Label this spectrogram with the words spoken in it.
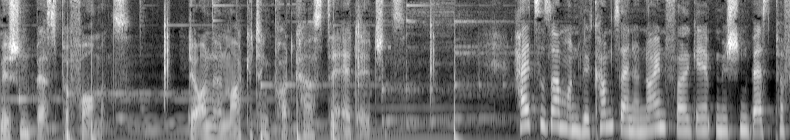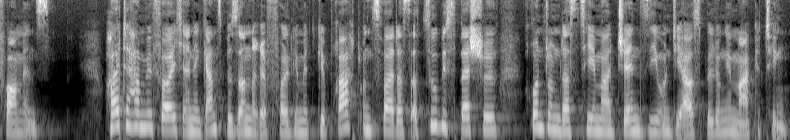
Mission Best Performance, der Online-Marketing-Podcast der Ad Agents. Hi zusammen und willkommen zu einer neuen Folge Mission Best Performance. Heute haben wir für euch eine ganz besondere Folge mitgebracht und zwar das Azubi-Special rund um das Thema Gen Z und die Ausbildung im Marketing.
